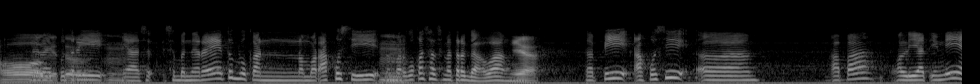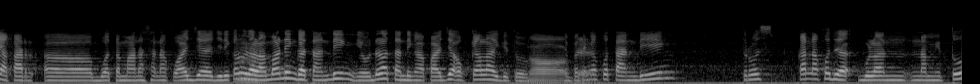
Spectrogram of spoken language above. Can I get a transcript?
Oh, Lele gitu. Putri. Hmm. Ya se sebenarnya itu bukan nomor aku sih. Hmm. Nomor aku kan 100 meter gawang. Yeah. Tapi aku sih uh, apa ngelihat ini ya karena uh, buat pemanasan aku aja. Jadi kan hmm. udah lama nih nggak tanding. Ya udahlah tanding apa aja oke okay lah gitu. Oh, Yang okay. penting aku tanding. Terus kan aku bulan 6 itu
